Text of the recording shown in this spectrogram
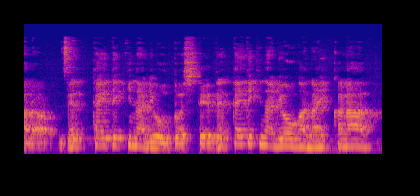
から、絶対的な量として、絶対的な量がないから、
